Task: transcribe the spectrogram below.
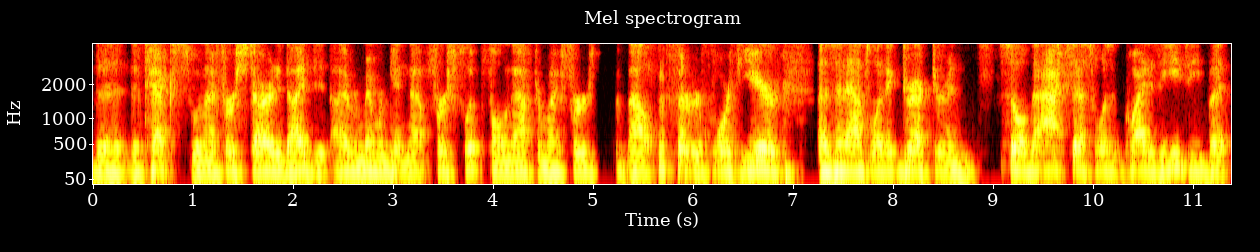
the the texts when i first started i did, i remember getting that first flip phone after my first about third or fourth year as an athletic director. And so the access wasn't quite as easy but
